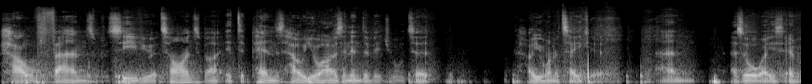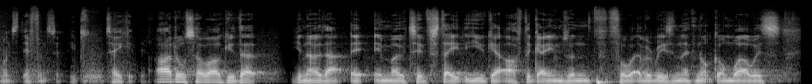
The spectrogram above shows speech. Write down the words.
how fans perceive you at times, but it depends how you are as an individual to how you want to take it. And as always, everyone's different, so people will take it differently. I'd also argue that you know that emotive state that you get after games, and for whatever reason they've not gone well, is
